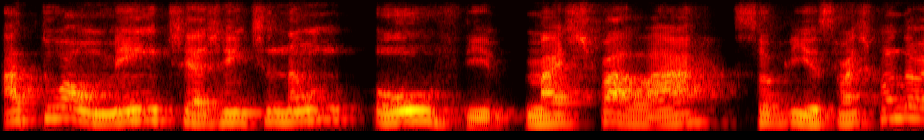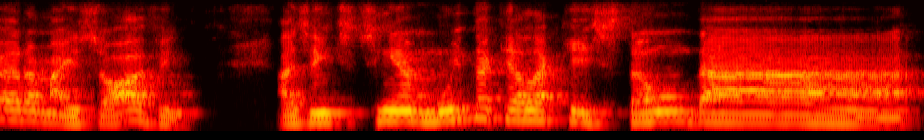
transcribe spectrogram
atualmente a gente não ouve mais falar sobre isso, mas quando eu era mais jovem, a gente tinha muito aquela questão da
